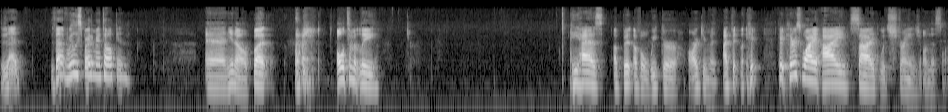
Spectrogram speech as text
Is that is that really Spider-Man talking? And you know, but ultimately he has a bit of a weaker argument. I think here, here's why I side with Strange on this one.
